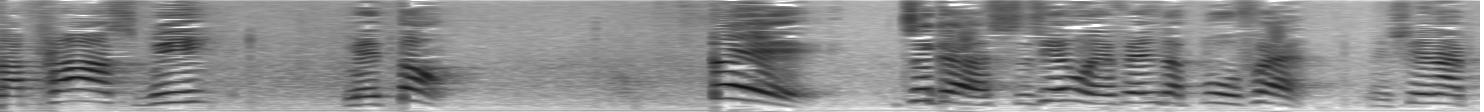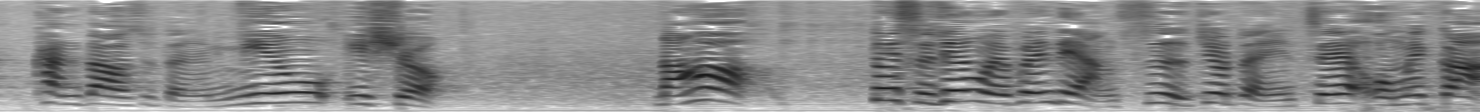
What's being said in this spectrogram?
那 plus v 没动，对这个时间微分的部分，你现在看到是等于 mu 一项，然后对时间微分两次就等于 j omega。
